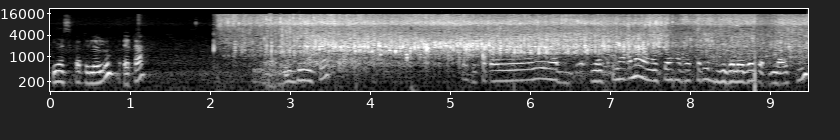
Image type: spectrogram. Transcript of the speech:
পিঁয়াজ কাটি ল'লোঁ, এটা। তাৰপিছত আৰু পিঁয়াজখিনি অকণমান ৰঙচুৱা হোৱাৰ পাছতে দি দিব লাগিব জাতিলাওখিনি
